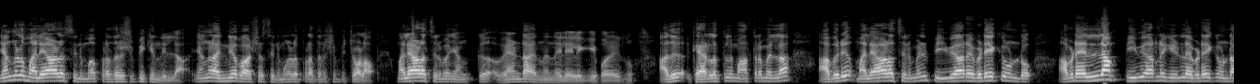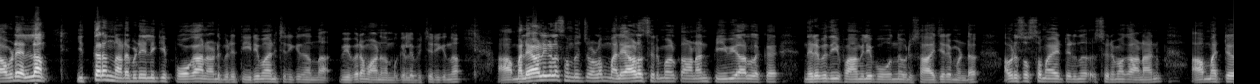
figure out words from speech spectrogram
ഞങ്ങൾ മലയാള സിനിമ പ്രദർശിപ്പിക്കുന്നില്ല. ഞങ്ങൾ അന്യഭാഷ സിനിമകൾ പ്രദർശിപ്പിച്ചോളാം. മലയാള സിനിമ ഞങ്ങൾക്ക് വേണ്ട എന്ന നിലയിലേക്ക് പറയുന്നു. അത് കേരളത്തിൽ മാത്രമല്ല അവർ മലയാള സിനിമയിൽ പി വി ആർ എവിടെയൊക്കെ ഉണ്ടോ അവിടെ എല്ലാം പി വി ആറിന്റെ കീഴിൽ എവിടെയൊക്കെ ഉണ്ട് അവിടെ എല്ലാം ഇത്തരം നടപടിയിലേക്ക് പോകാനാണ് ഇവർ തീരുമാനിച്ചിരിക്കുന്നതെന്ന വിവരമാണ് നമുക്ക് ലഭിച്ചിരിക്കുന്നത്. മലയാളികളെ സംബന്ധിച്ചോളം മലയാള സിനിമകൾ കാണാൻ പി വി ആറിലൊക്കെ നിരവധി ഫാമിലി പോകുന്ന ഒരു സാഹചര്യമുണ്ട്. അവർ സ്വസ്ഥമായിട്ടിരുന്ന് സിനിമ കാണാനും മറ്റ്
